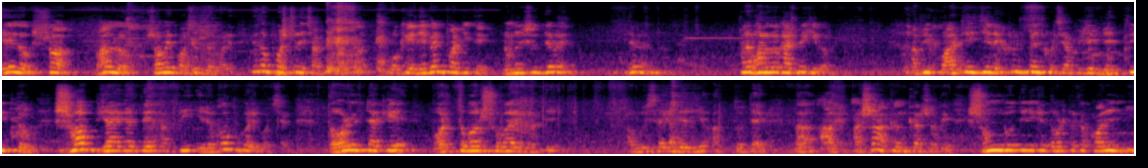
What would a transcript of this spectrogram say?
এই লোক সব ভালো লোক, সবাই পছন্দ করে। কিন্তু পোস্টারে ছাপবে ওকে নেবেন পার্টিতে? নমিনেশন দেবেন? দেবেন না। তাহলে ভালো লোক আসবে কীভাবে? আপনি পার্টির যে রিক্রুটমেন্ট করছেন, আপনি যে নেতৃত্ব, সব জায়গাতে আপনি এরকম করে করছেন। দলটাকে বর্তমান সময়ের মধ্যে আবু সাইদের যে আত্মত্যাগ, তার আশা আকাঙ্ক্ষার সাথে সঙ্গতি রেখে দলটা তো করেননি?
